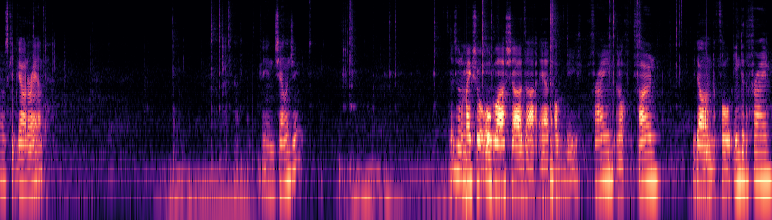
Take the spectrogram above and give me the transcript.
I'll just keep going around. Challenging. So I just want to make sure all glass shards are out of the frame and off the phone. You don't want them to fall into the frame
